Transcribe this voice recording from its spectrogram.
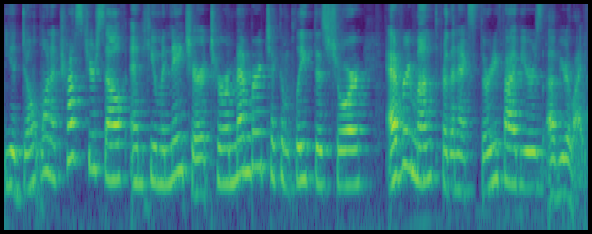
you don't want to trust yourself and human nature to remember to complete this chore every month for the next 35 years of your life.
